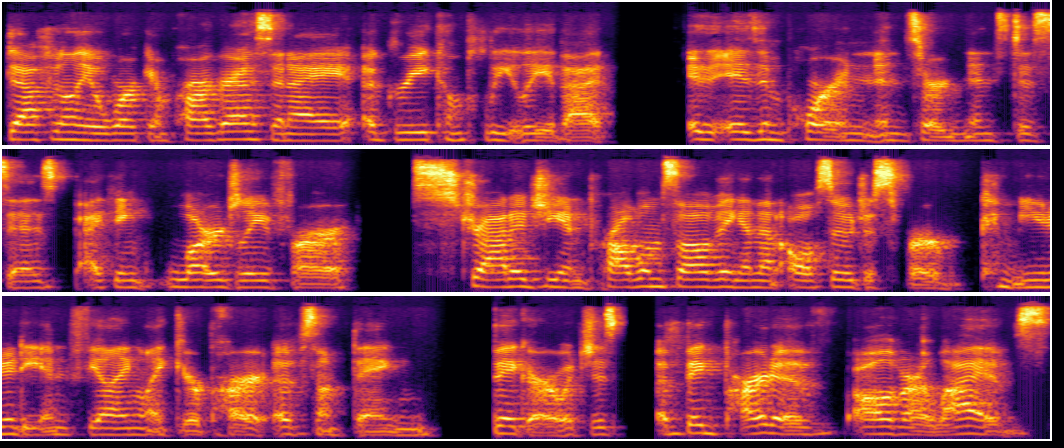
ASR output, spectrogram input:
definitely a work in progress. And I agree completely that it is important in certain instances. I think largely for strategy and problem solving, and then also just for community and feeling like you're part of something bigger, which is a big part of all of our lives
